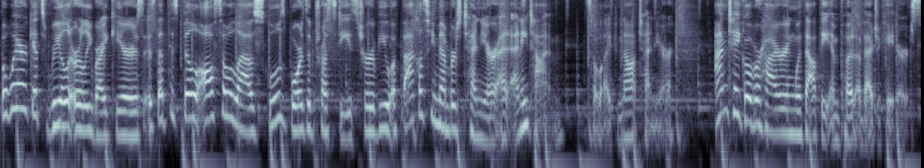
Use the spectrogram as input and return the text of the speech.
But where it gets real early right gears is that this bill also allows schools' boards of trustees to review a faculty member's tenure at any time. So, like, not tenure, and take over hiring without the input of educators.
